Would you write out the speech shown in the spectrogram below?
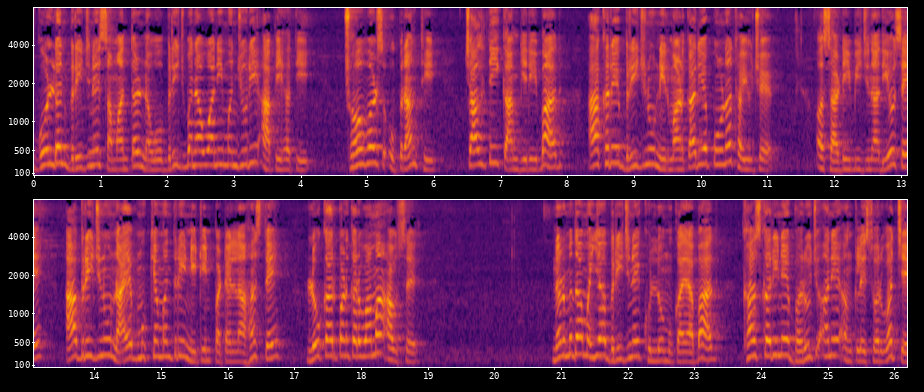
ગોલ્ડન બ્રિજને સમાંતર નવો બ્રિજ બનાવવાની મંજૂરી આપી હતી. છ વર્ષ ઉપરાંતથી ચાલતી કામગીરી બાદ આખરે બ્રિજનું નિર્માણ કાર્ય પૂર્ણ થયું છે. અષાઢી બીજના દિવસે આ બ્રિજનું નાયબ મુખ્યમંત્રી નીતિન પટેલના હસ્તે લોકાર્પણ કરવામાં આવશે. નર્મદા મૈયા બ્રિજને ખુલ્લો મુકાયા બાદ, ખાસ કરીને ભરૂચ અને અંકલેશ્વર વચ્ચે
